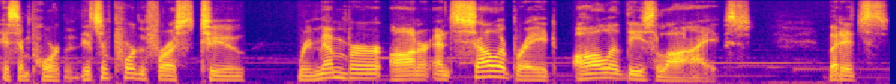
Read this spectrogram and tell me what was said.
is important. It's important for us to remember, honor, and celebrate all of these lives. But it's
